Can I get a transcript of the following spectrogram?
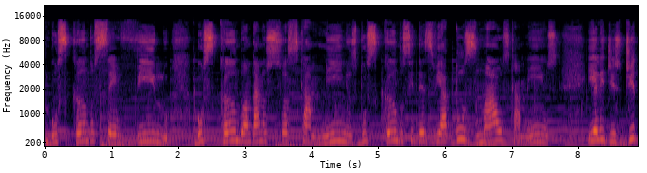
buscando servi-lo, buscando andar nos seus caminhos, buscando se desviar dos maus caminhos. E ele diz: de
